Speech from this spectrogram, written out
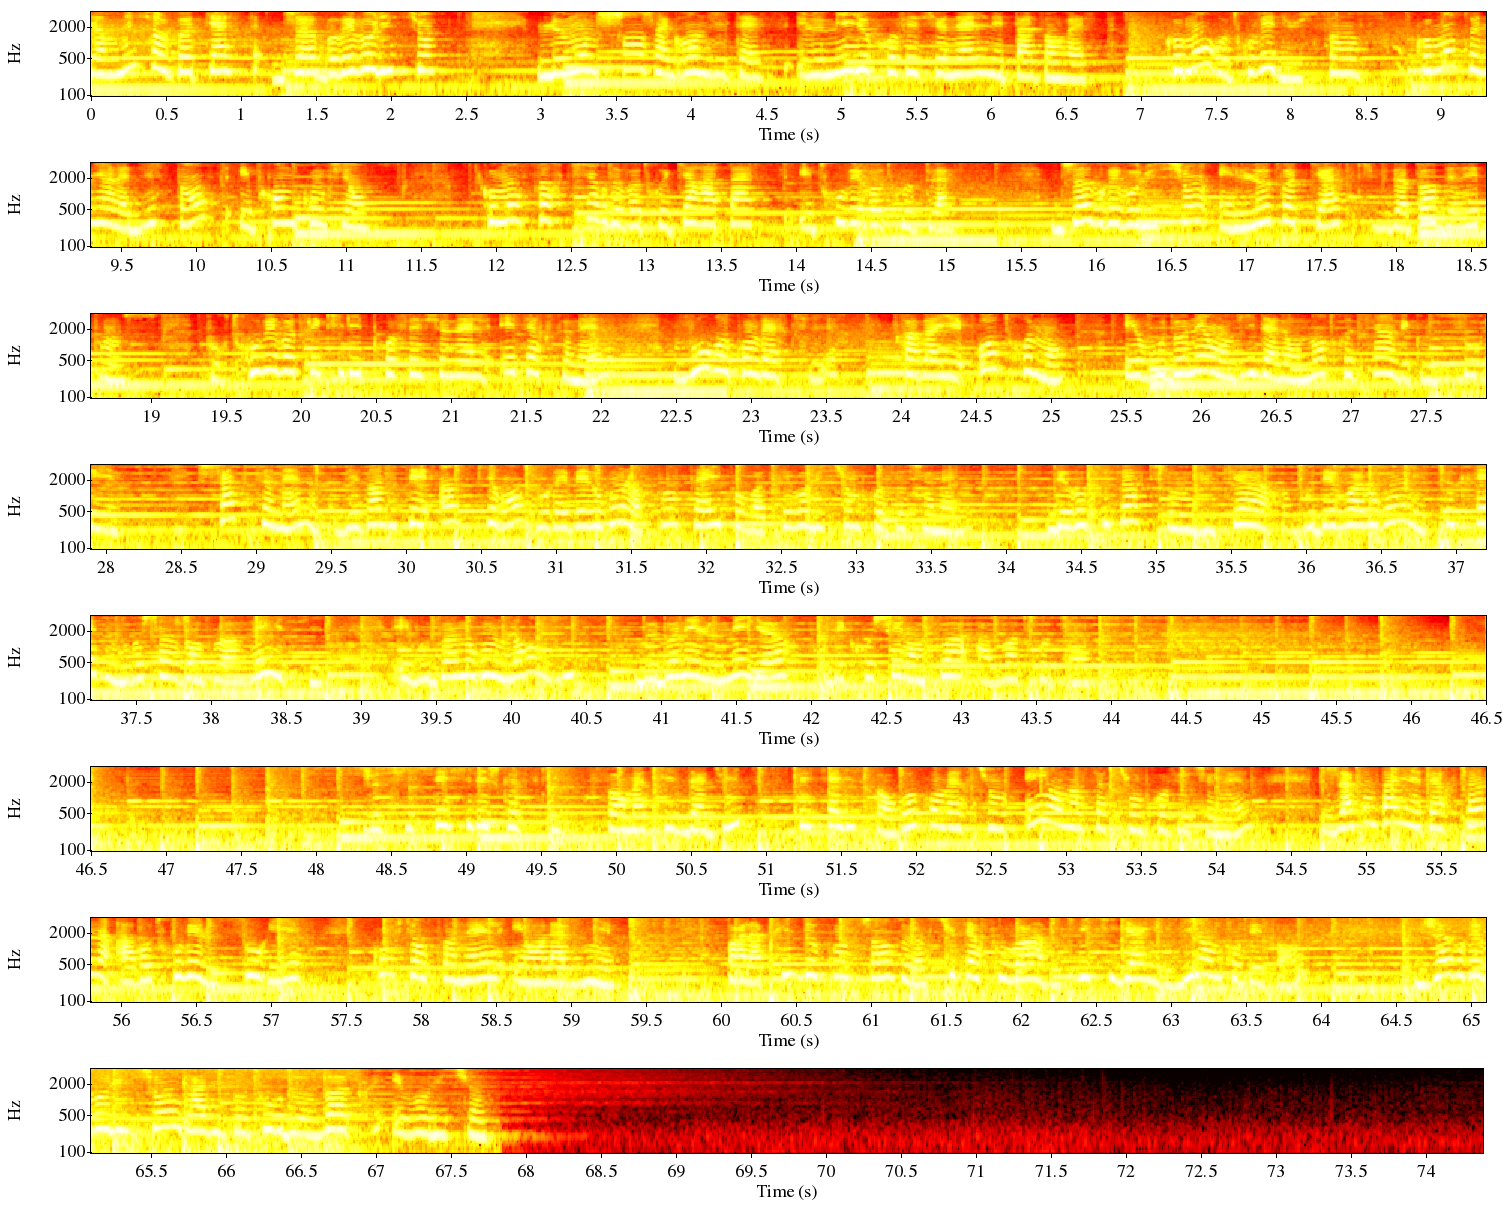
Bienvenue sur le podcast Job Révolution. Le monde change à grande vitesse et le milieu professionnel n'est pas en reste. Comment retrouver du sens? Comment tenir la distance et prendre confiance? Comment sortir de votre carapace et trouver votre place? Job Révolution est le podcast qui vous apporte des réponses pour trouver votre équilibre professionnel et personnel, vous reconvertir, travailler autrement et vous donner envie d'aller en entretien avec le sourire. Chaque semaine, des invités inspirants vous révéleront leurs conseils pour votre évolution professionnelle. Des recruteurs qui ont du cœur vous dévoileront les secrets d'une recherche d'emploi réussie et vous donneront l'envie de donner le meilleur pour décrocher l'emploi à votre hauteur. Je suis Stéphie Lechkowski, formatrice d'adultes, spécialiste en reconversion et en insertion professionnelle. J'accompagne les personnes à retrouver le sourire, confiance en elles et en l'avenir. Par la prise de conscience de leur super pouvoir avec l'ikigai et le bilan de compétences, Job Révolution gravite autour de votre évolution.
